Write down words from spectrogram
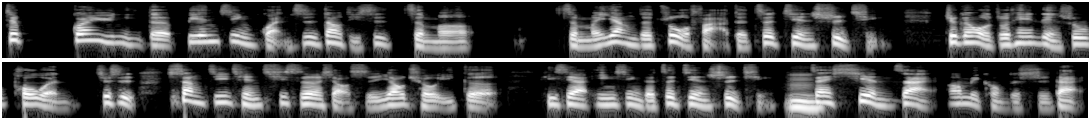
就关于你的边境管制到底是怎么怎么样的做法的这件事情，就跟我昨天脸书 po 文。就是上机前七十二小时要求一个 PCR 阴性的这件事情，嗯在现在奥密克戎的时代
